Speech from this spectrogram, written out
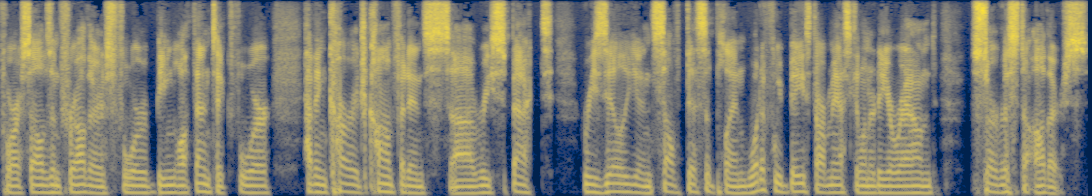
for ourselves and for others, for being authentic, for having courage, confidence, uh, respect, resilience, self discipline? What if we based our masculinity around service to others?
